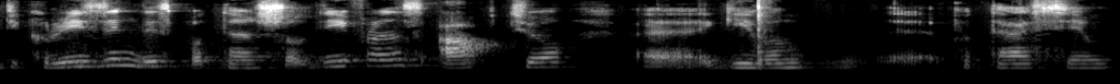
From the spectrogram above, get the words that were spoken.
decreasing this potential difference up to a given uh, potassium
